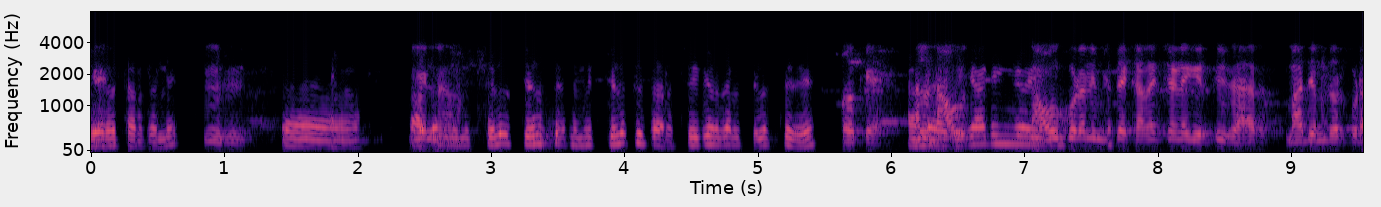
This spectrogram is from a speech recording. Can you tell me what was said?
ಬೇರೆ ತರದಲ್ಲಿ ಹ್ಞೂ ಹ್ಞೂ ಆ, ಅದನ್ನ ಏನು? ನಿಮಗೆ ತಿಳಿಸ್ ತಿಳಿಸ್ ನಿಮಗೆ ತಿಳಿಸ್ತಿದ್ದಾರೆ ಶೀಘ್ರದಲ್ಲಿ ತಿಳಿಸ್ತೀವಿ. ರಿಗಾರ್ಡಿಂಗ್ ನಾವು ಕೂಡ ನಿಮ್ಮ ಜೊತೆ ಕಾರ್ಯಾಚರಣೆಗೆ ಇರ್ತೀವಿ ಸರ್ ಮಾಧ್ಯಮದವ್ರು ಕೂಡ.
